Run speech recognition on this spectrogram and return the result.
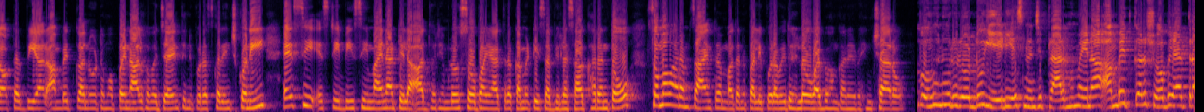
డాక్టర్ బిఆర్ అంబేద్కర్ నూట ముప్పై నాలుగవ జయంతిని పురస్కరించుకొని ఎస్సీ ఎస్టీ బీసీ మైనార్టీల ఆధ్వర్యంలో శోభాయాత్ర కమిటీ సభ్యుల సహకారంతో సోమవారం సాయంత్రం మదనపల్లి పురవీధులలో వైభవంగా నిర్వహించారు. పొంగనూరు రోడ్డు ఏడీఎస్ నుంచి ప్రారంభమైన అంబేద్కర్ శోభయాత్ర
